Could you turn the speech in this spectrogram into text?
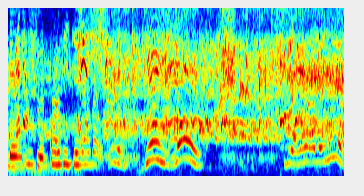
เร็วที่สุดเท่าที่จะยังได้เอ้ยเย้โน่เดี๋ยวแล้วอะไรเนี่ย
